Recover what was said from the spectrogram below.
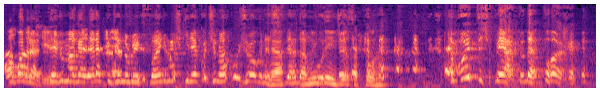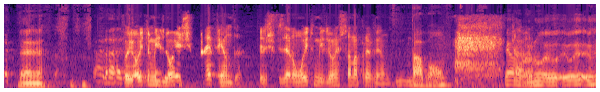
Agora, teve uma galera pedindo refund, mas queria continuar com o jogo, né? É, não puta. entendi essa porra. É muito esperto, né, porra? É? Caralho. Foi 8 milhões de pré-venda. Eles fizeram 8 milhões só na pré-venda. Tá bom. É, não, eu, não- eu, eu,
